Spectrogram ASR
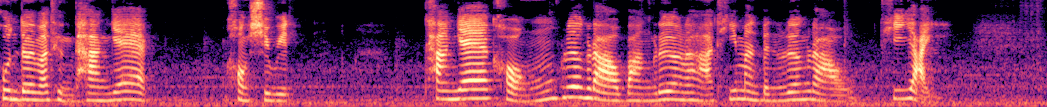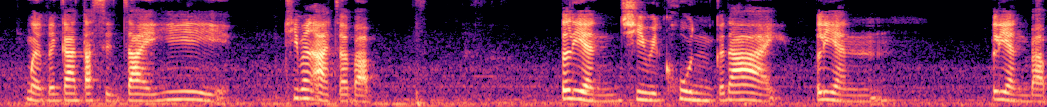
คุณเดินมาถึงทางแยกของชีวิต ทางแยกของเรื่องราวบางเรื่องนะคะ ที่มันเป็นเรื่องราวที่ใหญ่ เหมือนเป็นการตัดสินใจที่ที่มันอาจจะแบบเปลี่ยนชีวิตคุณก็ได้ เปลี่ยนเปลี่ยนแบบ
